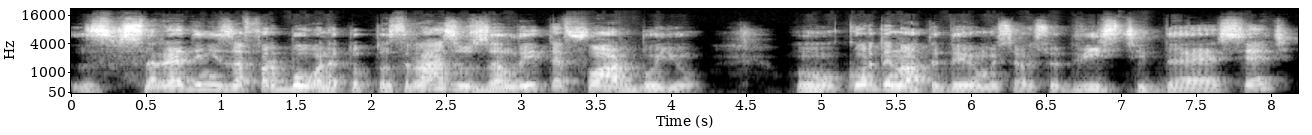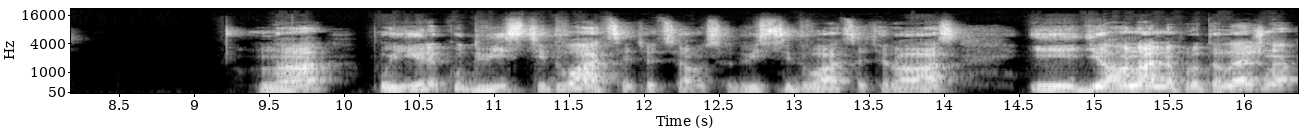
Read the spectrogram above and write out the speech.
всередині зафарбоване, тобто зразу залите фарбою. О, координати дивимося ось о, 210 на по єрику 220. Оця ось 220 раз. І діагонально протилежна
